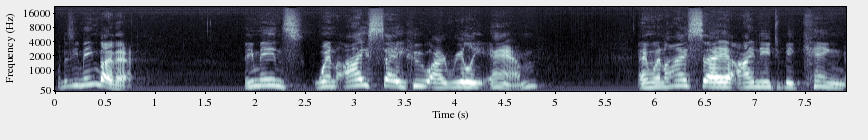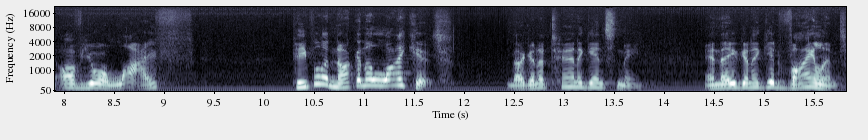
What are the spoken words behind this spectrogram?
What does he mean by that? He means when I say who I really am, and when I say I need to be king of your life, people are not going to like it. They're going to turn against me, and they're going to get violent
